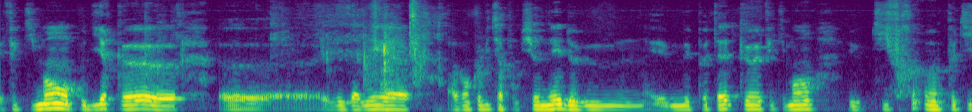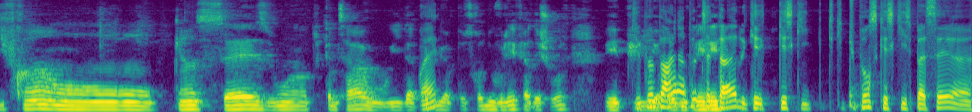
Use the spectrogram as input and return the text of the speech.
effectivement, on peut dire que euh, euh, les années euh, avant Covid, ça fonctionnait, de, mais peut-être que effectivement, un petit, frein, en 15-16 ou un truc comme ça, où il a Ouais. fallu un peu se renouveler, faire des choses, et Tu peux puis parler un peu de cette période? Qu'est qu'est-ce qui tu penses qu'est-ce qui se passait,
